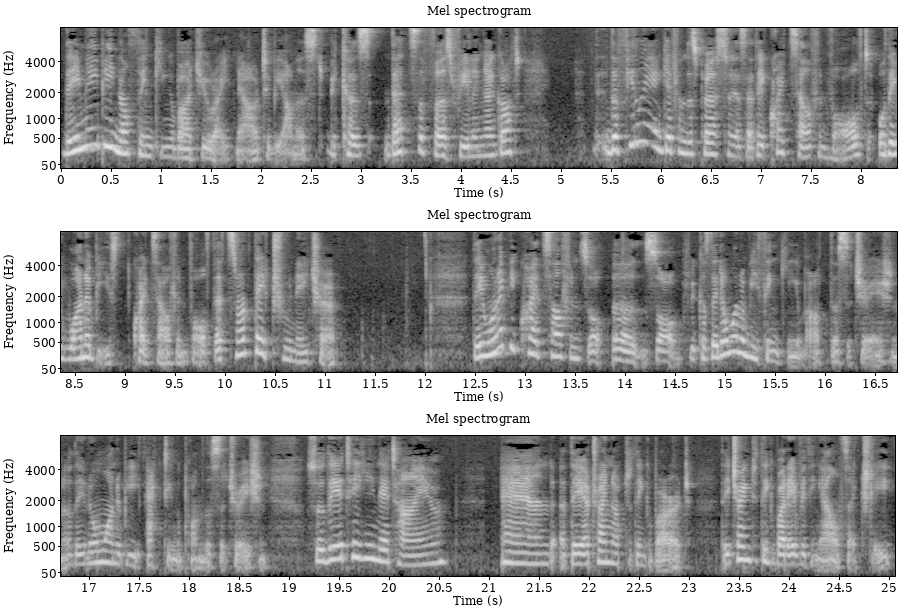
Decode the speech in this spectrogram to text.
they may be not thinking about you right now, to be honest, because that's the first feeling I got. The feeling I get from this person is that they're quite self involved or they want to be quite self involved. That's not their true nature. They want to be quite self absorbed because they don't want to be thinking about the situation or they don't want to be acting upon the situation. So they're taking their time and they are trying not to think about it. They're trying to think about everything else actually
